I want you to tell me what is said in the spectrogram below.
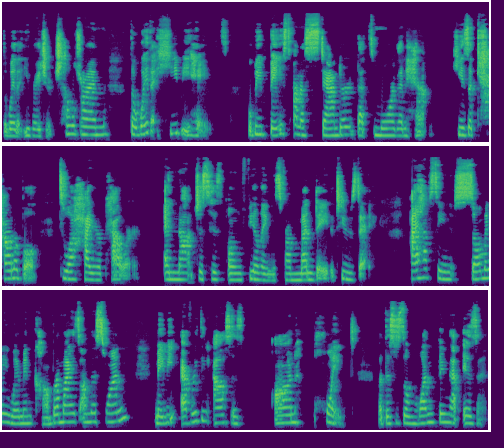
the way that you raise your children, the way that he behaves will be based on a standard that's more than him. He's accountable to a higher power and not just his own feelings from Monday to Tuesday. I have seen so many women compromise on this one. Maybe everything else is on point, but this is the one thing that isn't.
